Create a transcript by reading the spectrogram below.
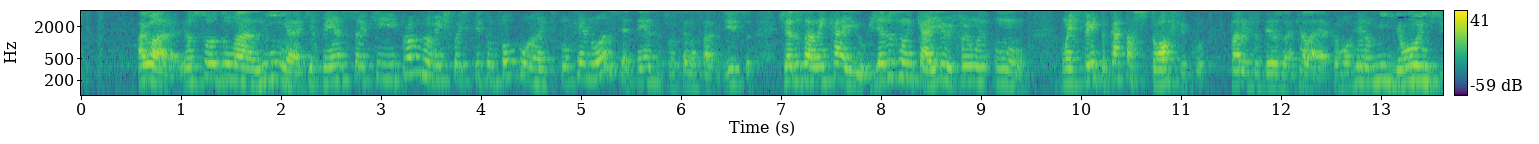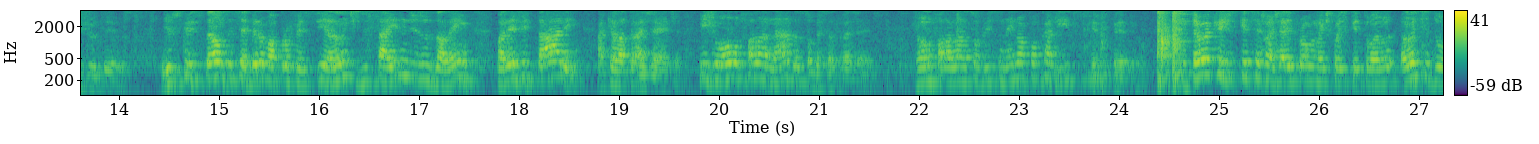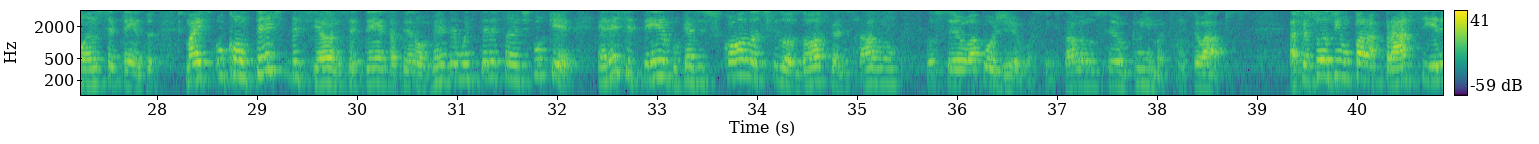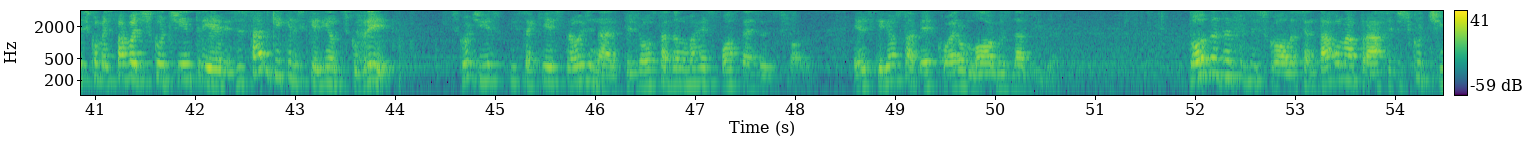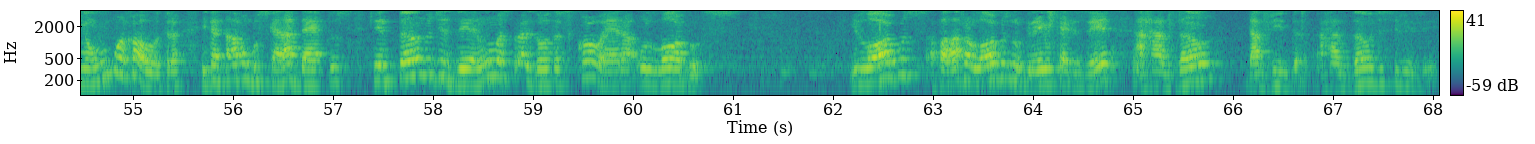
Agora, eu sou de uma linha que pensa que provavelmente foi escrito um pouco antes, porque no ano 70, se você não sabe disso, Jerusalém caiu. Jerusalém caiu e foi um, um, um efeito catastrófico para os judeus naquela época. Morreram milhões de judeus. E os cristãos receberam uma profecia antes de saírem de Jerusalém para evitarem aquela tragédia. E João não fala nada sobre essa tragédia. João não fala nada sobre isso nem no Apocalipse que ele escreveu. Então eu acredito que esse evangelho provavelmente foi escrito antes do ano 70. Mas o contexto desse ano, 70 até 90, é muito interessante. Por quê? É nesse tempo que as escolas filosóficas estavam no seu apogeu, assim, estavam no seu clímax, no seu ápice. As pessoas iam para a praça e eles começavam a discutir entre eles. E sabe o que, que eles queriam descobrir? Escute isso, porque isso aqui é extraordinário, porque João está dando uma resposta a essas escolas. Eles queriam saber qual era o logos da vida. Todas essas escolas sentavam na praça e discutiam uma com a outra e tentavam buscar adeptos, tentando dizer umas para as outras qual era o logos. E logos, a palavra logos no grego quer dizer a razão da vida, a razão de se viver.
